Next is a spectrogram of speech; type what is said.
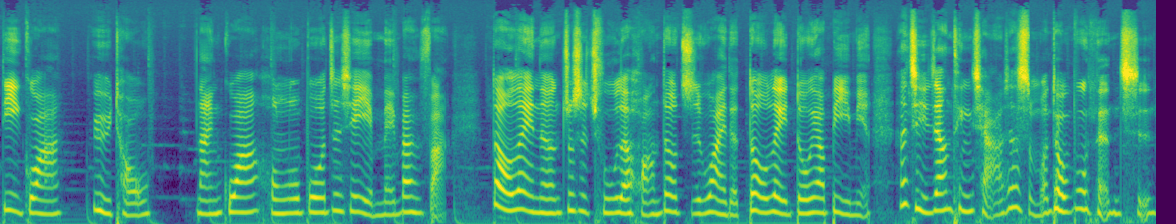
地瓜、芋头、南瓜、红萝卜这些也没办法。豆类呢，就是除了黄豆之外的豆类都要避免。那其实这样听起来好像什么都不能吃。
